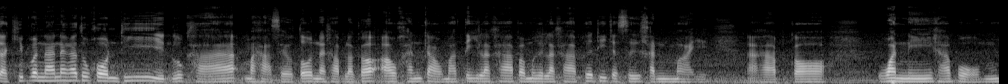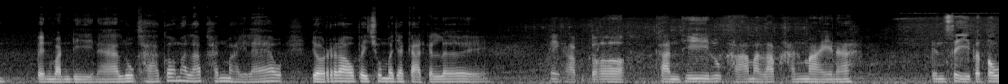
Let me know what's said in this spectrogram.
จากคลิปวันนั้นนะครับทุกคนที่ลูกค้ามาหาเซลต้นนะครับ แล้วก็เอาคันเก่ามาตีราคาประเมินราคาเพื่อที่จะซื้อคันใหม่นะครับ ก็วันนี้ครับผมเป็นวันดีนะ ลูกค้าก็มารับคันใหม่แล้ว เดี๋ยวเราไปชมบรรยากาศกันเลยนี่ครับ ก็คันที่ลูกค้ามารับคันใหม่นะ เป็นสี่ประตู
